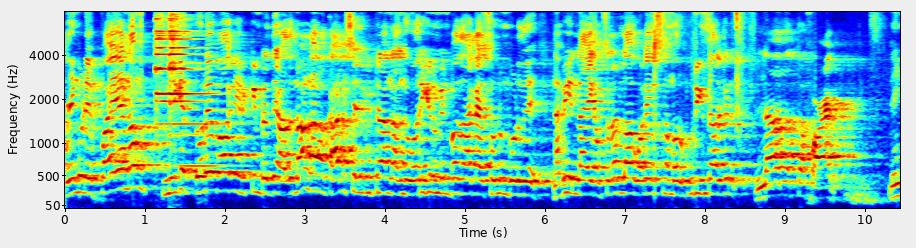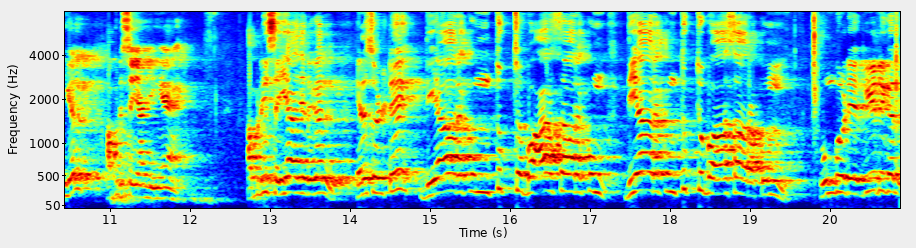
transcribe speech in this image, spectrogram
எங்களுடைய பயணம் மிக தொலைவாக இருக்கின்றது. அதனால் நாங்கள் காலி செய்துவிட்டு நாங்கள் அங்கு வருகிறோம் என்பதாக சொல்லும் பொழுது நபியின் நாயகம் ஸல்லல்லாஹு அலைஹி அவர் கூறுகின்றார்கள் லா தஃஅல். நீங்கள் அப்படி செய்யாதீங்க. அப்படி செய்யாதீர்கள் என்ன சொல்லிட்டு தியாரக்கும் துக்துபு ஆசாரக்கும் தியாரக்கும் துக்துபு ஆசாரக்கும். உங்களுடைய வீடுகள்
